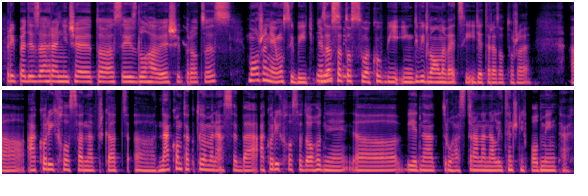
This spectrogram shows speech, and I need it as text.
V prípade zahraničia je to asi zdlhavejší proces? Môže, nemusí byť. Nemusí? Zasa to sú akoby individuálne veci. Ide teraz o to, že ako rýchlo sa napríklad nakontaktujeme na seba, ako rýchlo sa dohodne jedna, druhá strana na licenčných podmienkach.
